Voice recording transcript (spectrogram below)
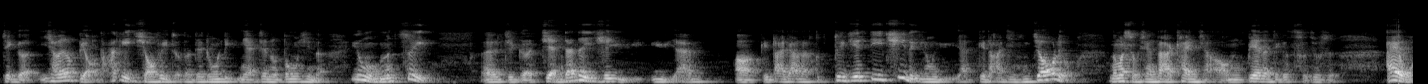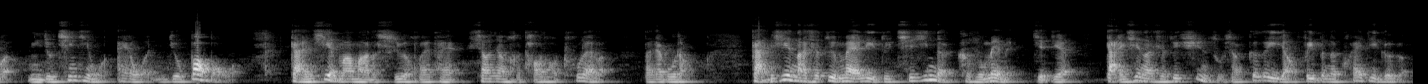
这个想要表达给消费者的这种理念这种东西呢，用我们最呃这个简单的一些语语言啊，给大家呢最接地气的一种语言给大家进行交流。那么首先大家看一下啊，我们编的这个词就是。爱我你就亲亲我，爱我你就抱抱我。感谢妈妈的十月怀胎，香香和淘淘出来了，大家鼓掌。感谢那些最卖力、最贴心的客服妹妹姐姐，感谢那些最迅速像哥哥一样飞奔的快递哥哥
